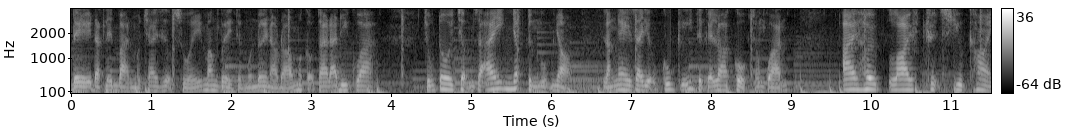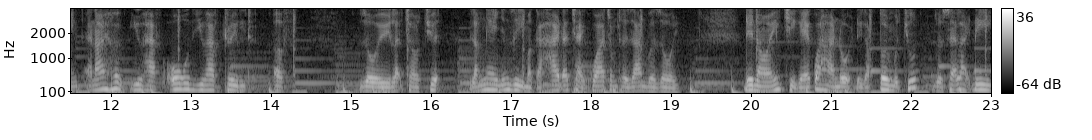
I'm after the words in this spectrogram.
Đê đặt lên bàn một chai rượu suối mang về từ một nơi nào đó mà cậu ta đã đi qua. Chúng tôi chậm rãi nhấp từng ngụm nhỏ, lắng nghe giai điệu cũ kỹ từ cái loa cổ trong quán. I hope life treats you kind and I hope you have all you have dreamed of. Rồi lại trò chuyện, lắng nghe những gì mà cả hai đã trải qua trong thời gian vừa rồi. Đê nói chỉ ghé qua Hà Nội để gặp tôi một chút rồi sẽ lại đi.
